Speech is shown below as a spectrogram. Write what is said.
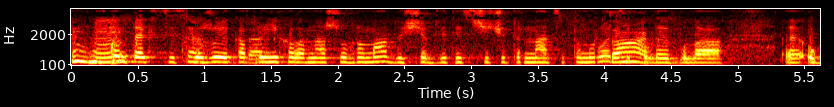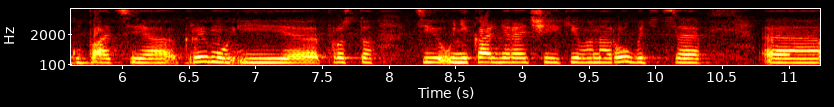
в контексті скажу, яка так. приїхала в нашу громаду ще в 2014 році, Так. коли була е, окупація Криму, і е, просто ті унікальні речі, які вона робить, це. Е,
